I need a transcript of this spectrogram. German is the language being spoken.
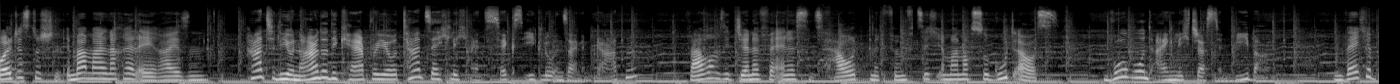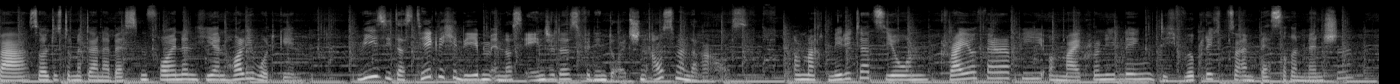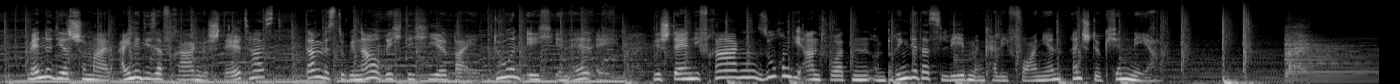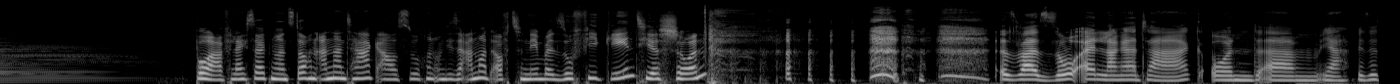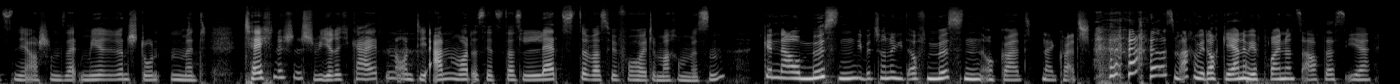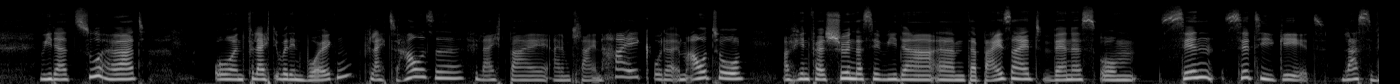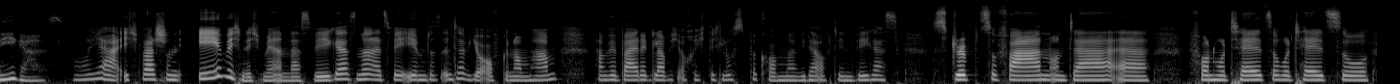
Wolltest du schon immer mal nach LA reisen? Hatte Leonardo DiCaprio tatsächlich ein Sex-Iglo in seinem Garten? Warum sieht Jennifer Anistons Haut mit 50 immer noch so gut aus? Wo wohnt eigentlich Justin Bieber? In welche Bar solltest du mit deiner besten Freundin hier in Hollywood gehen? Wie sieht das tägliche Leben in Los Angeles für den deutschen Auswanderer aus? Und macht Meditation, Cryotherapy und Microneedling dich wirklich zu einem besseren Menschen? Wenn du dir schon mal eine dieser Fragen gestellt hast, dann bist du genau richtig hier bei Du und ich in LA. Wir stellen die Fragen, suchen die Antworten und bringen dir das Leben in Kalifornien ein Stückchen näher. Boah, vielleicht sollten wir uns doch einen anderen Tag aussuchen, um diese Antwort aufzunehmen, weil so viel gähnt hier schon. es war so ein langer Tag und ähm, ja, wir sitzen hier auch schon seit mehreren Stunden mit technischen Schwierigkeiten und die Anmod ist jetzt das Letzte, was wir für heute machen müssen. Genau, müssen. Die Betonung liegt auf müssen. Oh Gott, nein, Quatsch. das machen wir doch gerne. Wir freuen uns auch, dass ihr wieder zuhört und vielleicht über den Wolken, vielleicht zu Hause, vielleicht bei einem kleinen Hike oder im Auto. Auf jeden Fall schön, dass ihr wieder ähm, dabei seid, wenn es um Sin City geht, Las Vegas. Oh ja, ich war schon ewig nicht mehr in Las Vegas. Ne? Als wir eben das Interview aufgenommen haben, haben wir beide, glaube ich, auch richtig Lust bekommen, mal wieder auf den Vegas Strip zu fahren und da äh, von Hotel zu Hotel zu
